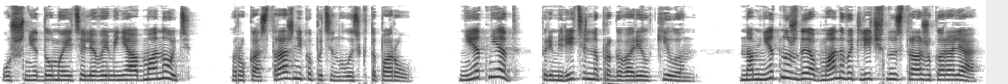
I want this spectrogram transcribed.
«Уж не думаете ли вы меня обмануть?» Рука стражника потянулась к топору. «Нет-нет», – примирительно проговорил Киллан. «Нам нет нужды обманывать личную стражу короля,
